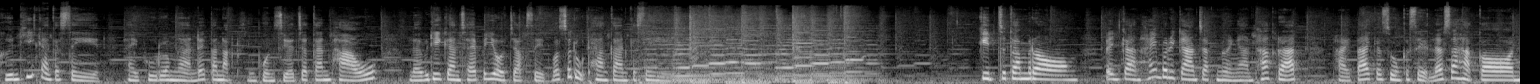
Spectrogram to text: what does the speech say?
พื้นที่การเกษตร ให้ผู้ร่วมงานได้ตระหนักถึงผลเสียจากการเผา และวิธีการใช้ประโยชน์จากเศษวัสดุทางการเกษตร กิจกรรมรอง เป็นการให้บริการจากหน่วยงานภาครัฐ ภายใต้กระทรวงเกษตรและสหกรณ์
